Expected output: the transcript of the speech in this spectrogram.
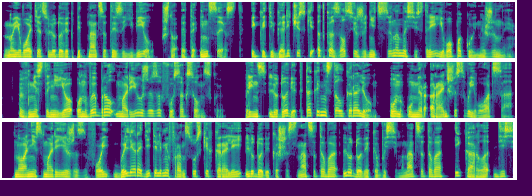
Но его отец Людовик XV заявил, что это инцест, и категорически отказался женить сына на сестре его покойной жены. Вместо нее он выбрал Марию Жозефу Саксонскую. Принц Людовик так и не стал королем, он умер раньше своего отца. Но они с Марией Жозефой были родителями французских королей Людовика XVI, Людовика XVIII и Карла X.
